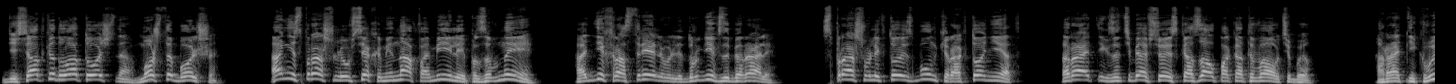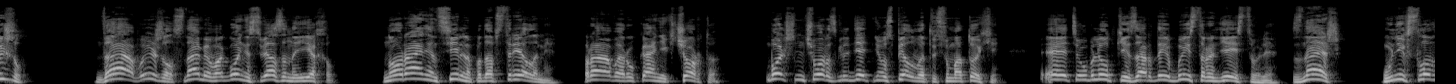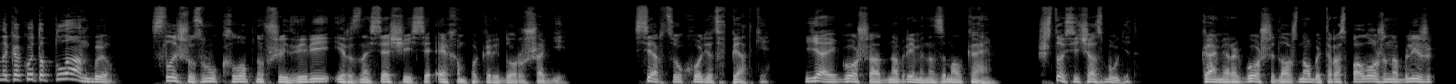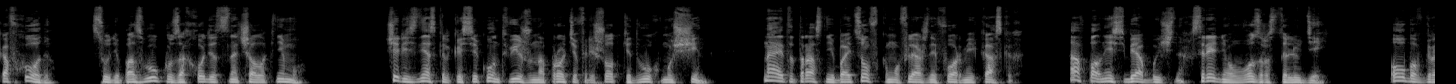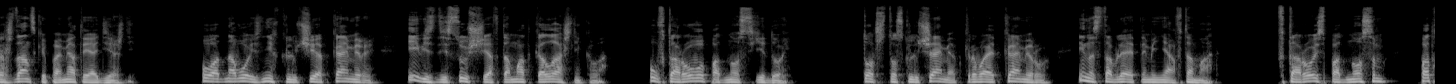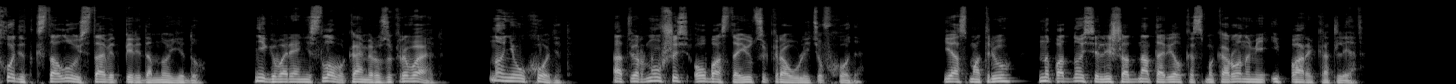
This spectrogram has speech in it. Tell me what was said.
Десятка-два точно, может и больше. Они спрашивали у всех имена, фамилии, позывные. Одних расстреливали, других забирали. Спрашивали, кто из бункера, а кто нет. Ратник за тебя все и сказал, пока ты в ауте был. А ратник выжил? Да, выжил, с нами в вагоне связанно ехал. Но ранен сильно под обстрелами. Правая рука не к черту. Больше ничего разглядеть не успел в этой суматохе. Эти ублюдки из Орды быстро действовали. Знаешь, у них словно какой-то план был. Слышу звук хлопнувшей двери и разносящиеся эхом по коридору шаги. Сердце уходит в пятки. Я и Гоша одновременно замолкаем. Что сейчас будет? Камера Гоши должно быть расположена ближе ко входу. Судя по звуку, заходят сначала к нему. Через несколько секунд вижу напротив решетки двух мужчин. На этот раз не бойцов в камуфляжной форме и касках, а вполне себе обычных, среднего возраста людей. Оба в гражданской помятой одежде. У одного из них ключи от камеры и вездесущий автомат Калашникова. У второго поднос с едой. Тот, что с ключами, открывает камеру и наставляет на меня автомат. Второй с подносом подходит к столу и ставит передо мной еду. Не говоря ни слова, камеру закрывают, но не уходят. Отвернувшись, оба остаются караулить у входа. Я смотрю, на подносе лишь одна тарелка с макаронами и парой котлет.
